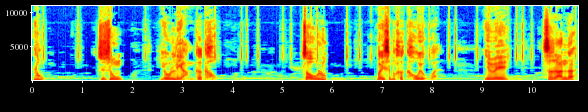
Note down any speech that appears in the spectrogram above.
路之中有两个口，走路为什么和口有关？因为自然的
